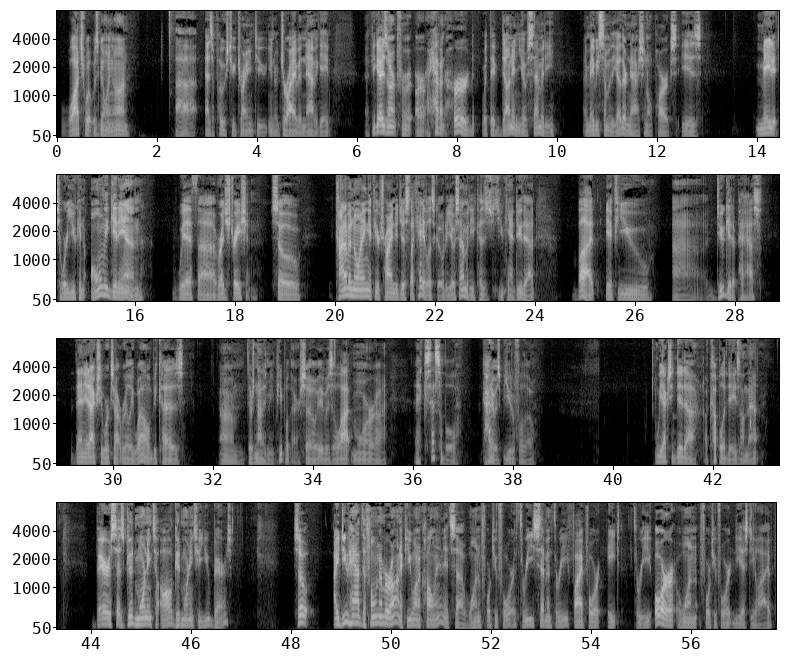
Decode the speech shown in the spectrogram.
watch what was going on uh, as opposed to trying to you know drive and navigate. If you guys aren't for, or haven't heard what they've done in Yosemite and maybe some of the other national parks, is made it to where you can only get in with uh, registration. So kind of annoying if you're trying to just like, hey, let's go to Yosemite because you can't do that. But if you uh, do get a pass, then it actually works out really well because um, there's not as many people there. So it was a lot more uh, accessible. God, it was beautiful though. We actually did uh, a couple of days on that. Bears says, Good morning to all. Good morning to you, Bears. So I do have the phone number on if you want to call in. It's uh, 1 373 5483 or 1 DSD Live.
